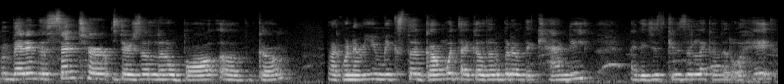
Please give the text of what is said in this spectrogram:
And then in the center, there's a little ball of gum. Like whenever you mix the gum with like a little bit of the candy, like it just gives it like a little hit.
